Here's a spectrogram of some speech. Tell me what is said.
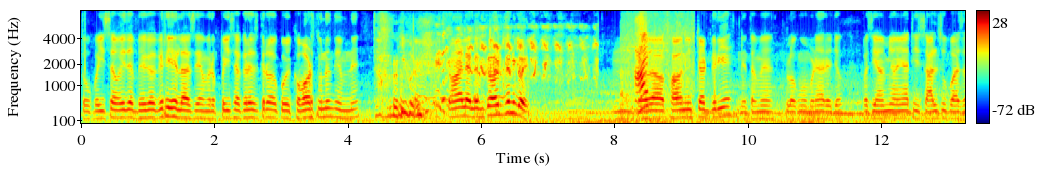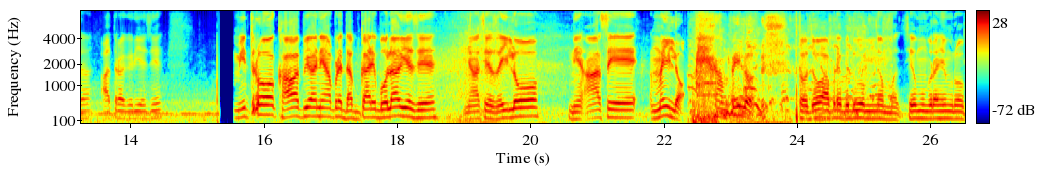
તો પૈસા વૈદા ભેગા કરેલા છે. અમારે પૈસા ખર્ચ કરવા કોઈ ખવાડતું નથી અમને. કમાલે નથી ખવાડતું ને કોઈ? હવે ખાવાનું સ્ટાર્ટ કરીએ ને તમે બ્લોગમાં ભણ્યા રહેજો. પછી અમે અહીંયાથી સાલસુ પાછા આત્રા કરીએ છીએ. મિત્રો, ખાવા પીવાની આપણે ધબકારી બોલાવીએ છીએ. ને આ છે ઝૈલો ને આ છે મૈલો. મૈલો. તો જો આપણે બધું અમને સેમ મમરા હેમરો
